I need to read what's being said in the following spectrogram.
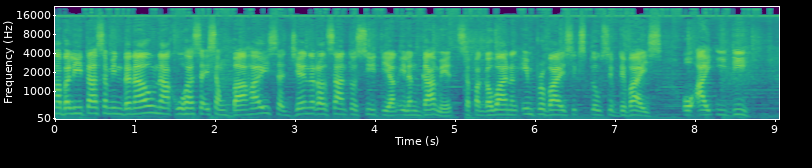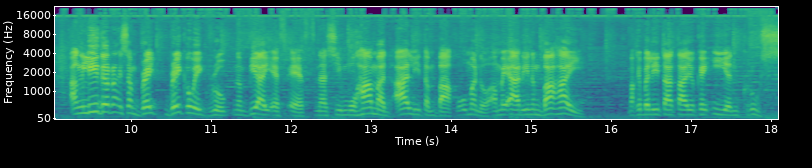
Mga balita sa Mindanao, nakuha sa isang bahay sa General Santos City ang ilang gamit sa paggawa ng Improvised Explosive Device o IED. Ang leader ng isang break- breakaway group ng BIFF na si Muhammad Ali Tambaco Umano ang may-ari ng bahay. Makibalita tayo kay Ian Cruz.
